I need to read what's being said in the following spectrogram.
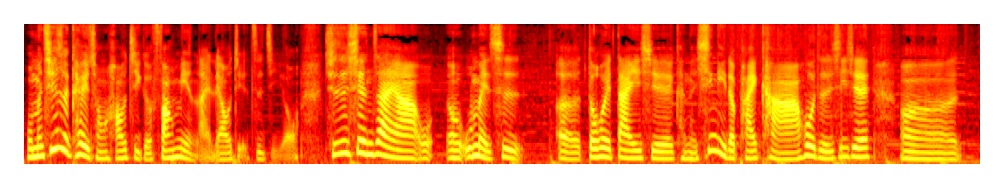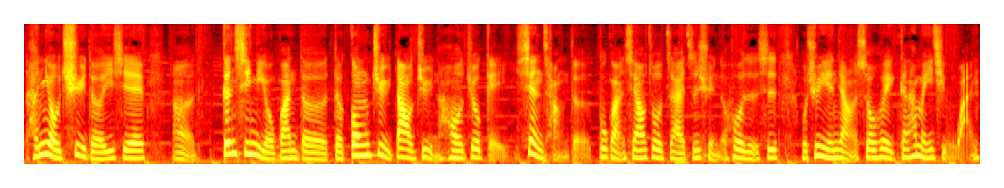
我们其实可以从好几个方面来了解自己哦。其实现在啊，我呃，我每次。呃，都会带一些可能心理的牌卡啊，或者是一些呃很有趣的一些呃跟心理有关的的工具道具，然后就给现场的，不管是要做职业咨询的，或者是我去演讲的时候会跟他们一起玩。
